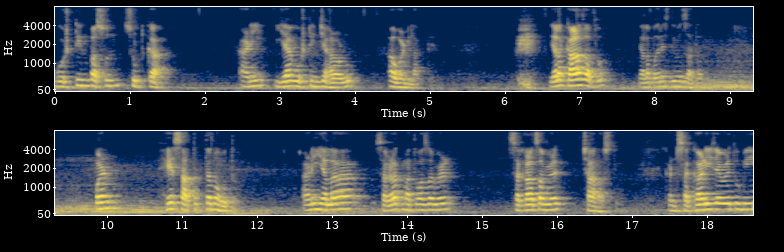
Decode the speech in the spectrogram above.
गोष्टींपासून सुटका आणि या गोष्टींची हळूहळू आवड लागते. याला काळ जातो याला बरेच दिवस जातात. पण हे सातत्यानं होतं आणि याला सगळ्यात महत्त्वाचा वेळ सकाळचा वेळ छान असतो. कारण सकाळी ज्यावेळी तुम्ही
